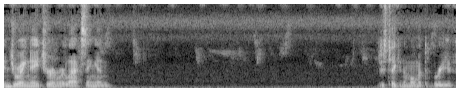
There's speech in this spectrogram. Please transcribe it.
enjoying nature and relaxing and just taking a moment to breathe.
